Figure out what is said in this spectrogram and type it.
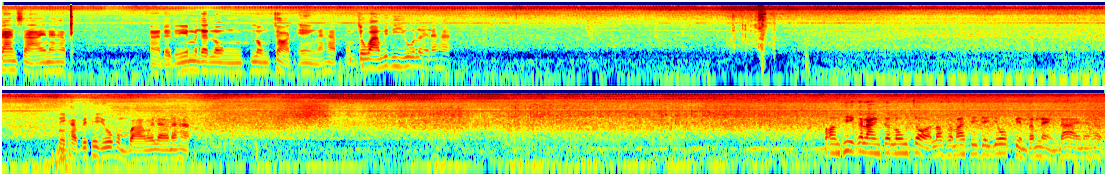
ด้านซ้ายนะครับ อ่าเดี๋ยวทีนี้มันจะลงลงจอดเองนะครับ ผมจะวางวิทยุเลยนะฮะนี่ครับวิทยุผมวางไว้แล้วนะฮะตอนที่กำลังจะลงจอดเราสามารถที่จะโยกเปลี่ยนตำแหน่งได้นะครับ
